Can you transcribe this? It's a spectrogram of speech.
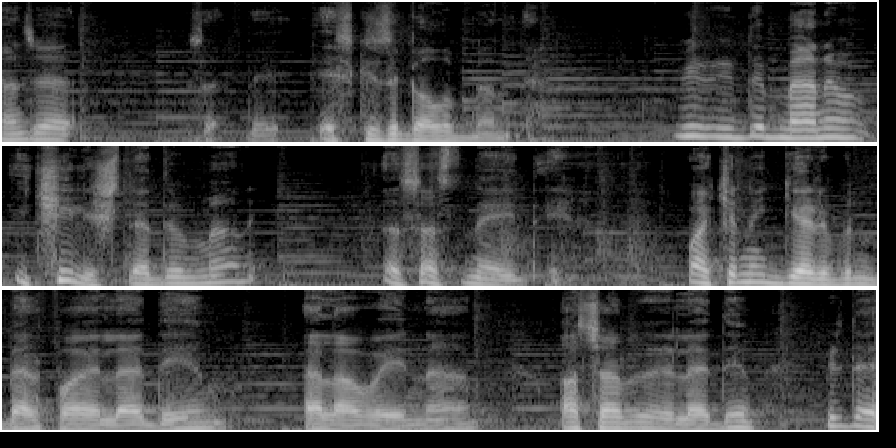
Ancaq eskizi qalıb məndə. Bir də mənim 2 il işlədim mən. Əsas nə idi? Bakının gerbini bərpa elədim əlavə ilə, açarı elədim. Bir də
